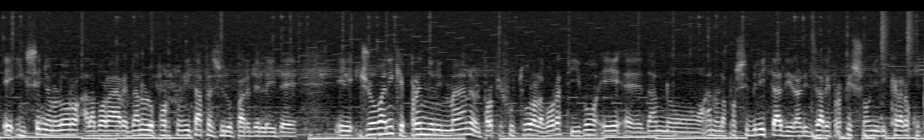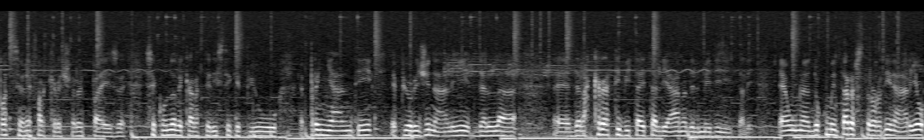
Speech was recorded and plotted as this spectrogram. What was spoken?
e insegnano loro a lavorare, danno l'opportunità per sviluppare delle idee e giovani che prendono in mano il proprio futuro lavorativo e eh, danno, hanno la possibilità di realizzare i propri sogni, di creare occupazione e far crescere il paese secondo le caratteristiche più eh, pregnanti e più originali del, eh, della creatività italiana del Made in Italy. È un documentario straordinario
